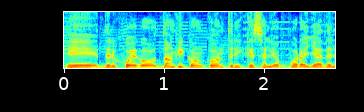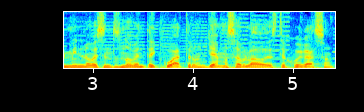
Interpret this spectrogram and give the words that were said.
eh, del juego Donkey Kong Country que salió por allá del 1994. Ya hemos hablado de este juegazo.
